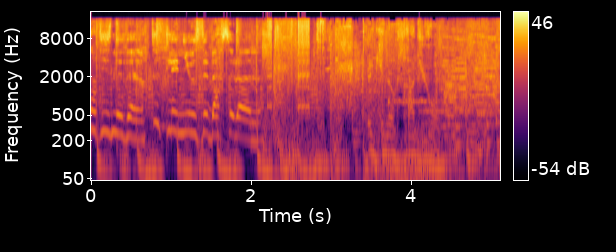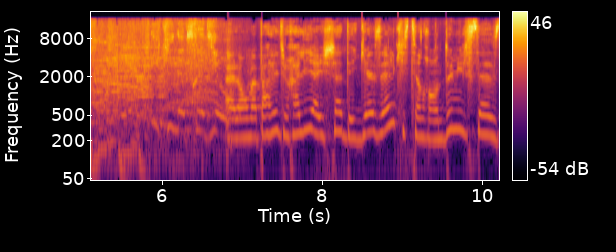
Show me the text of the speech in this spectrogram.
17h-19h, toutes les news de Barcelone. Equinox Radio. Alors on va parler du rallye Aïcha des Gazelles qui se tiendra en 2016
